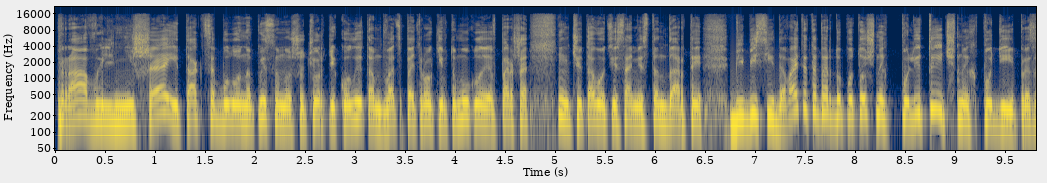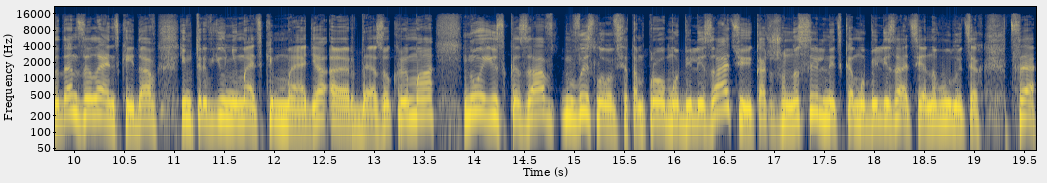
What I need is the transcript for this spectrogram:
правильніше, і так це було написано, що чорті, коли там 25 років тому, коли я вперше читав оці самі стандарти BBC. Давайте тепер до поточних політичних подій. Президент Зеленський дав інтерв'ю німецьким медіа, АРД, зокрема. Ну і сказав, висловився там про мобілізацію і каже, що насильницька мобілізація на вулицях це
